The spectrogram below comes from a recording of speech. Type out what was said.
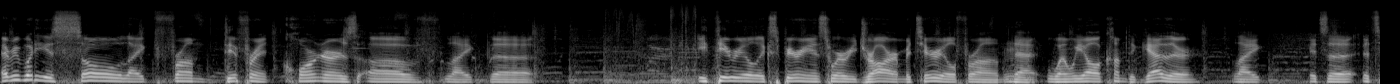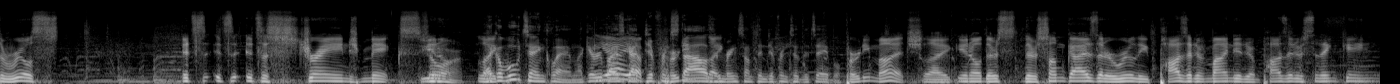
everybody is so like from different corners of like the ethereal experience where we draw our material from Mm. that when we all come together like it's a it's a real s- it's it's it's a strange mix you know like, a Wu Tang Clan. Like everybody's Yeah, got different pretty, styles like- and bring something different to the table. pretty much like you know there's there's some guys that are really positive minded and positive thinking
